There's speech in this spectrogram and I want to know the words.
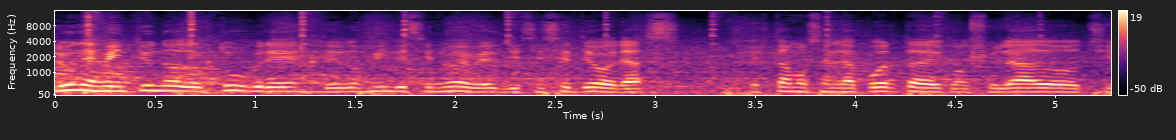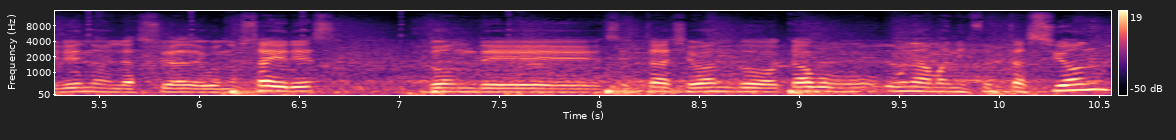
lunes 21 de octubre de 2019, 17 horas, estamos en la puerta del consulado chileno en la ciudad de Buenos Aires, donde se está llevando a cabo una manifestación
